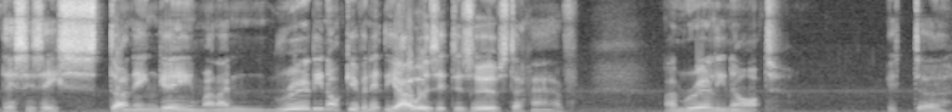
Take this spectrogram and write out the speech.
This is a stunning game, and I'm really not giving it the hours it deserves to have. I'm really not. It uh,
